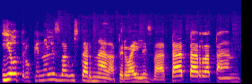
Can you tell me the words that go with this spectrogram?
Y otro, que no les va a gustar nada, pero ahí les va, tatarratán.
